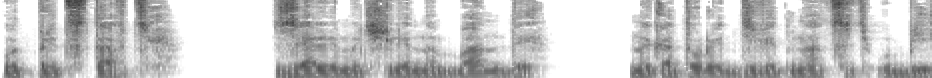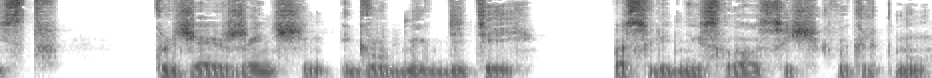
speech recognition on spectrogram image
Вот представьте, взяли мы члена банды, на которой девятнадцать убийств, включая женщин и грудных детей. Последние слова сыщик выкрикнул.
